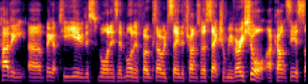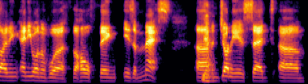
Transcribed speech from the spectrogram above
Paddy, uh, big up to you this morning. Said, Morning, folks. I would say the transfer section will be very short. I can't see us signing anyone of worth. The whole thing is a mess. Um, Yeah. And Johnny has said um,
